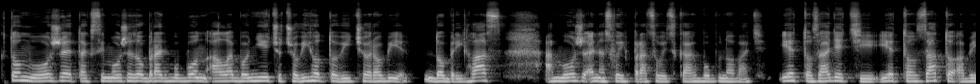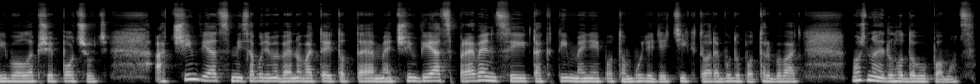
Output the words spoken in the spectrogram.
kto môže, tak si môže zobrať bubon alebo niečo, čo vyhotoví, čo robí dobrý hlas a môže aj na svojich pracoviskách bubnovať. Je to za deti, je to za to, aby ich bolo lepšie počuť. A čím viac my sa budeme venovať tejto téme, čím viac prevencií, tak tým menej potom bude detí, ktoré budú potrebovať možno aj dlhodobú pomoc.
